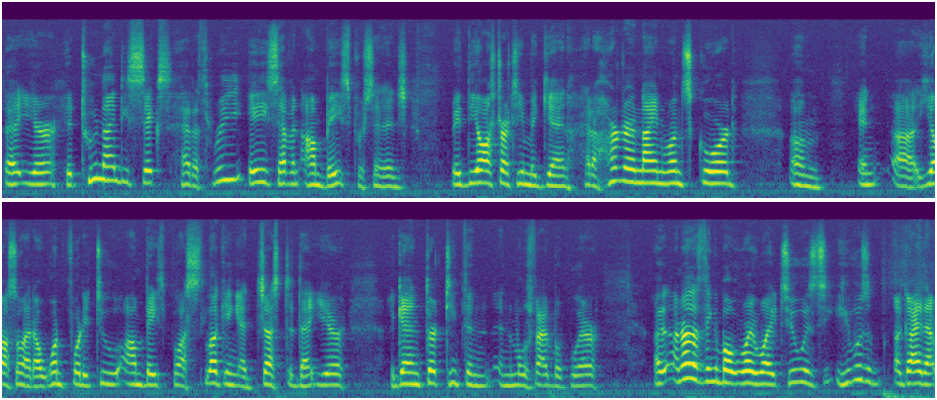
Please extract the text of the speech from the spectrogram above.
that year. Hit 296, had a 387 on base percentage. Made the All Star team again. Had 109 runs scored. Um, and uh, he also had a 142 on base plus slugging adjusted that year. Again, 13th in, in the most valuable player. Another thing about Roy White too is he was a, a, guy that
